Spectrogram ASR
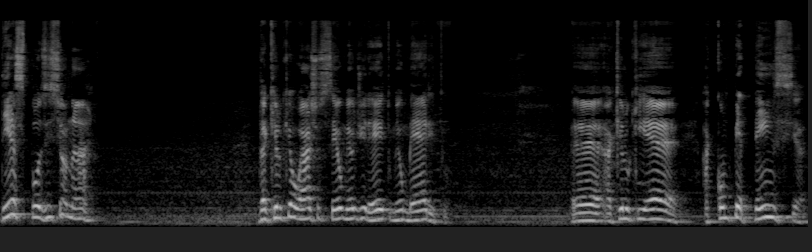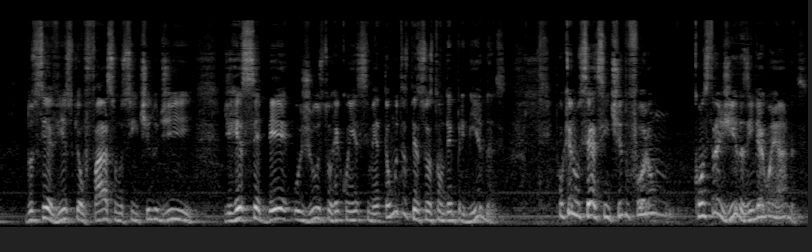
desposicionar daquilo que eu acho ser o meu direito, o meu mérito, é, aquilo que é a competência do serviço que eu faço no sentido de, de receber o justo reconhecimento. Então, muitas pessoas estão deprimidas porque, num certo sentido, foram constrangidas, envergonhadas.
